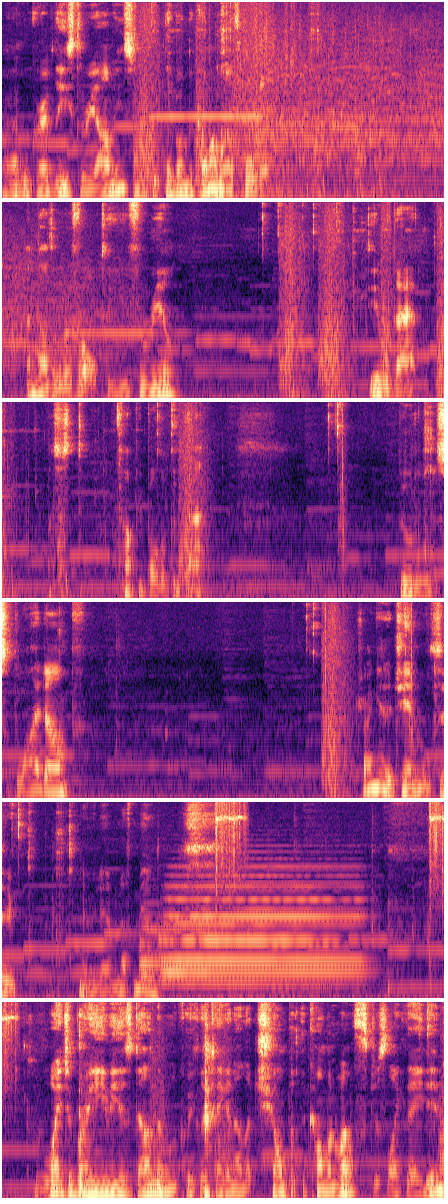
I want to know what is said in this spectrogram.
Alright, we'll grab these three armies and put them on the Commonwealth border. Another revolt, are you for real? Deal with that. I just can't be bothered with that. Build a little supply dump. Try and get a general too. No, we don't have enough mill. We'll wait till Bohemia's done, then we'll quickly take another chomp at the Commonwealth, just like they did.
